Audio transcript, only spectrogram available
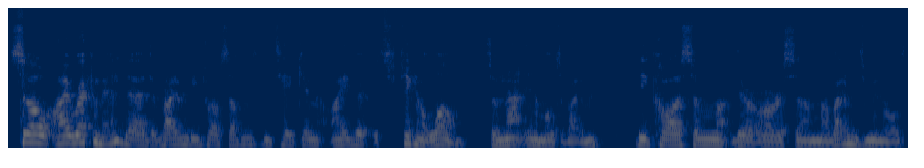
So I recommend that vitamin B12 supplements be taken either it's taken alone, so not in a multivitamin, because some there are some uh, vitamins and minerals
